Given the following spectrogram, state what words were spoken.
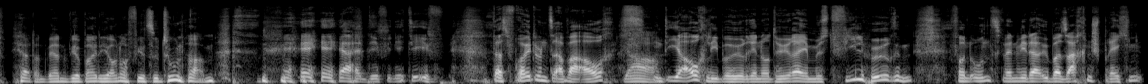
ja, dann werden wir beide hier auch noch viel zu tun haben. ja, definitiv. Das freut uns aber auch. Ja. Und ihr auch, liebe Hörerinnen und Hörer, ihr müsst viel hören von uns, wenn wir da über Sachen sprechen.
